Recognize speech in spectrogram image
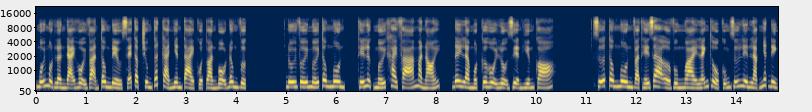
mỗi một lần Đại hội Vạn Tông đều sẽ tập trung tất cả nhân tài của toàn bộ Đông Vực. Đối với mới tông môn, thế lực mới khai phá mà nói, đây là một cơ hội lộ diện hiếm có. Giữa tông môn và thế gia ở vùng ngoài lãnh thổ cũng giữ liên lạc nhất định,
